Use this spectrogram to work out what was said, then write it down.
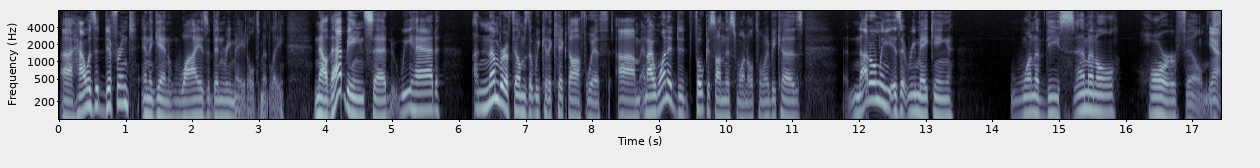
Uh, how is it different? And again, why has it been remade ultimately? Now that being said, we had a number of films that we could have kicked off with, um, and I wanted to focus on this one ultimately because not only is it remaking one of the seminal horror films, Yeah.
